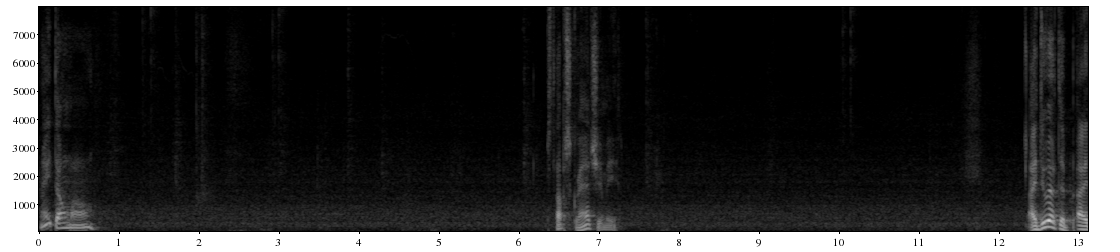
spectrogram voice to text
hey, Domo. Stop scratching me. I do have to. I,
